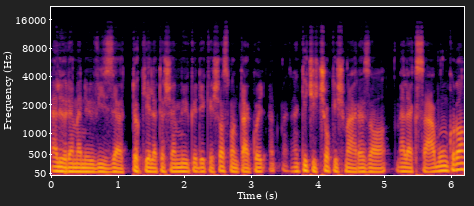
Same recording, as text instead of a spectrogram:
előre menő vízzel tökéletesen működik, és azt mondták, hogy hát, kicsit sok is már ez a meleg számunkra,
